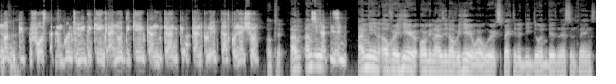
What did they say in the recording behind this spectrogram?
not okay. the people first. I'm going to meet the king. I know the king can can can create that connection. Okay, I'm, I mean, so that is it. I mean, over here, organizing over here, where we're expecting to be doing business and things.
